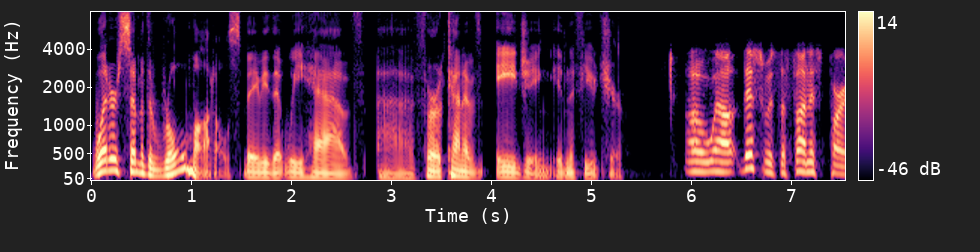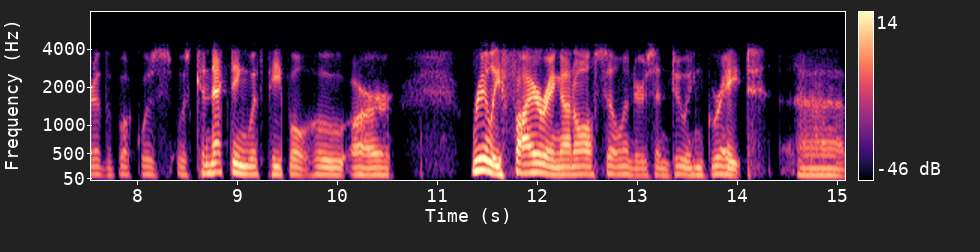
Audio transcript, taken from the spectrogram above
what are some of the role models maybe that we have uh, for kind of aging in the future. Oh well, this was the funnest part of the book was was connecting with people who are really firing on all cylinders and doing great. Uh,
